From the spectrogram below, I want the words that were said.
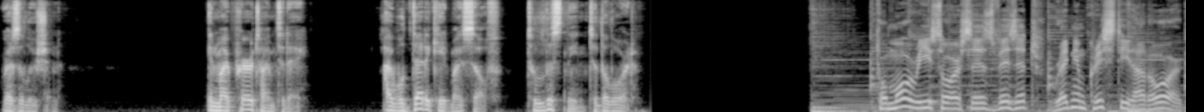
Resolution In my prayer time today, I will dedicate myself to listening to the Lord. For more resources, visit regnumchristi.org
